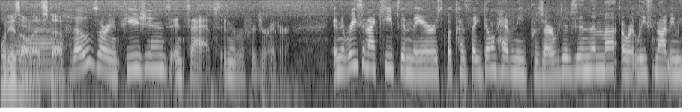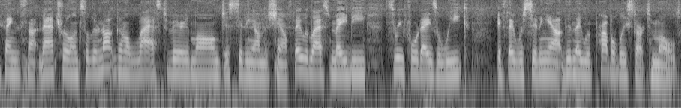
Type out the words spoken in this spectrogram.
What is all that stuff? Those are infusions and saps in the refrigerator. And the reason I keep them there is because they don't have any preservatives in them, uh, or at least not anything that's not natural. And so they're not going to last very long just sitting on the shelf. They would last maybe three, four days a week if they were sitting out. Then they would probably start to mold.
